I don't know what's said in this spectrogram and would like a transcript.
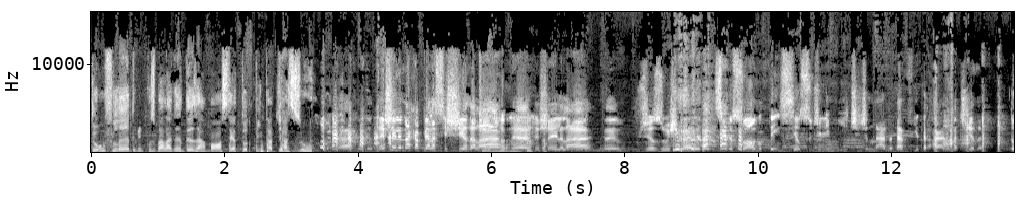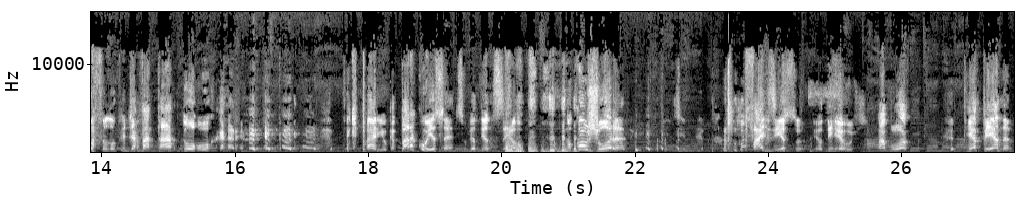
Dolph Lundgren com os balagandãs à mostra, todo pintado de azul. Deixa ele na capela Sistina lá, né? Deixa ele lá. É, Jesus, cara. Esse pessoal não tem senso de limite de nada da vida, cara. Imagina. Dolph Lundgren de avatar do horror, cara. Que pariu, cara. Para com isso, Edson. Meu Deus do céu. Não conjura. Não faz isso. Meu Deus. Por favor. Tenha pena.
